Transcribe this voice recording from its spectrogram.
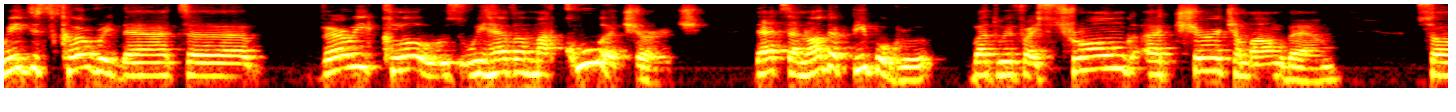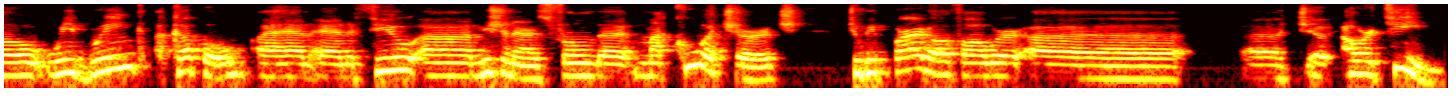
we discovered that uh, very close we have a Makua church. That's another people group, but with a strong uh, church among them so we bring a couple and, and a few uh, missionaries from the Makua Church to be part of our uh, uh, our team.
